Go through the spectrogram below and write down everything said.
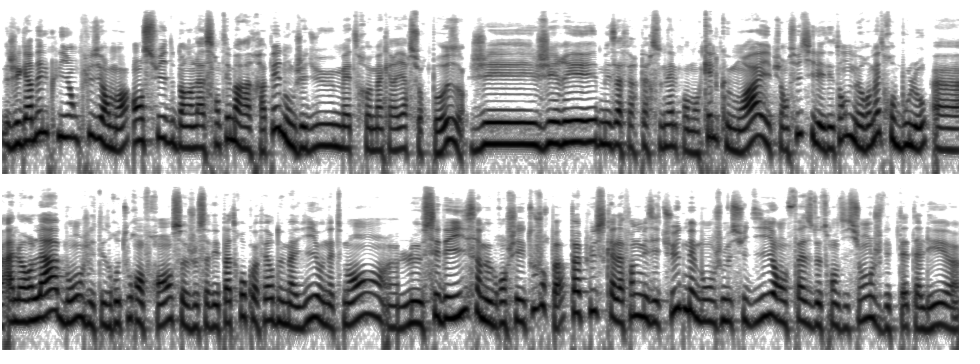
J'ai gardé le client plusieurs mois. Ensuite, ben, la santé m'a rattrapé, donc j'ai dû mettre ma carrière sur pause. J'ai géré mes affaires personnelles pendant quelques mois, et puis ensuite, il était temps de me remettre au boulot. Euh, alors là, bon, j'étais de retour en France, je savais pas trop quoi faire de ma vie, honnêtement. Euh, le CDI, ça me branchait toujours pas. Pas plus qu'à la fin de mes études, mais bon, je me suis dit, en phase de transition, je vais peut-être aller euh,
